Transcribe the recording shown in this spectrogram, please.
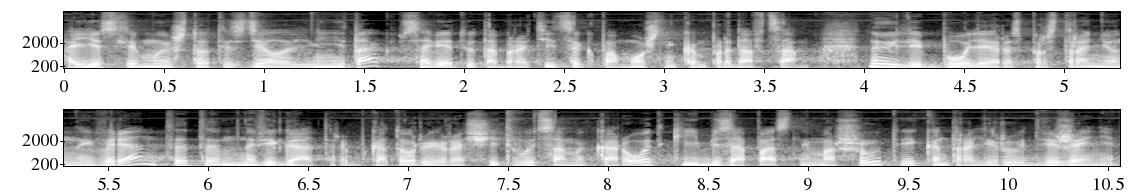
а если мы что-то сделали не так, советуют обратиться к помощникам-продавцам. Ну или более распространенный вариант – это навигаторы, которые рассчитывают самый короткий и безопасный маршрут и контролируют движение.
